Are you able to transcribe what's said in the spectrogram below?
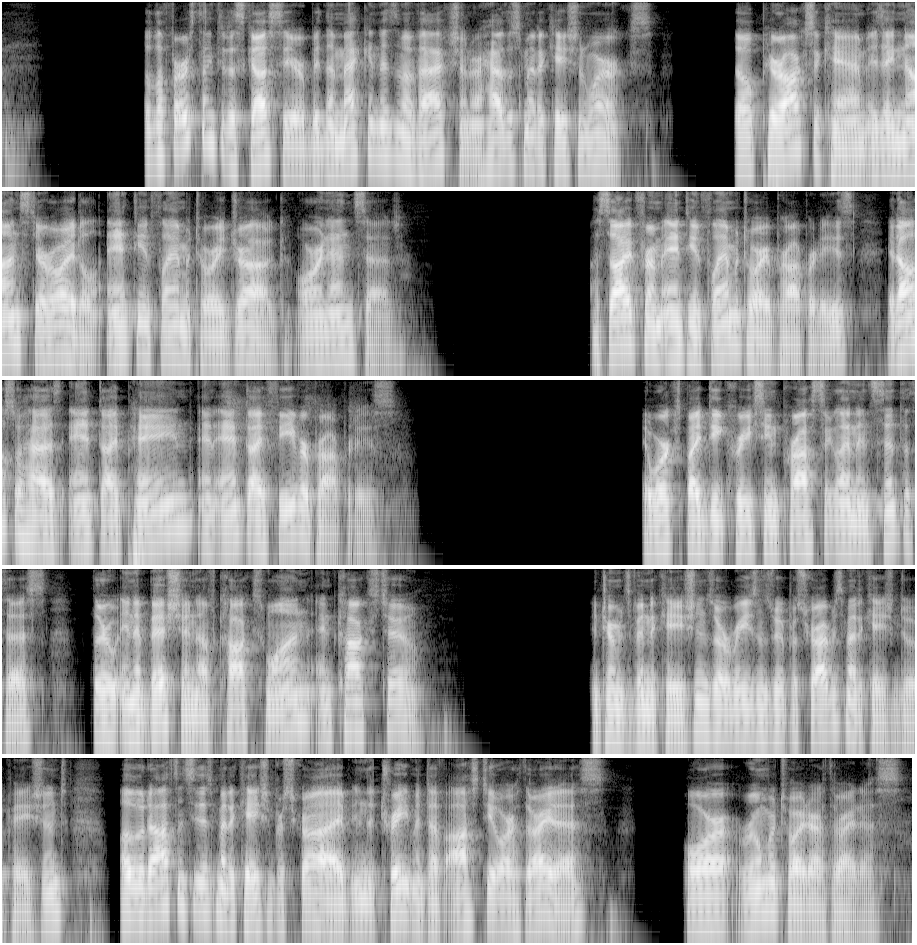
So the first thing to discuss here would be the mechanism of action or how this medication works. So piroxicam is a non-steroidal anti-inflammatory drug or an NSAID. Aside from anti-inflammatory properties, it also has anti-pain and anti-fever properties. It works by decreasing prostaglandin synthesis through inhibition of COX-1 and COX-2. In terms of indications or reasons we prescribe this medication to a patient, well, we would often see this medication prescribed in the treatment of osteoarthritis or rheumatoid arthritis.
